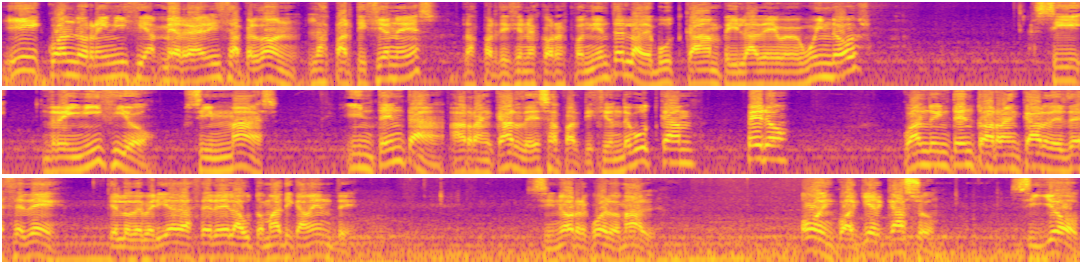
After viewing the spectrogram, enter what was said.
Y cuando reinicia, me realiza, perdón, las particiones, las particiones correspondientes, la de Bootcamp y la de Windows. Si reinicio sin más, intenta arrancar de esa partición de Bootcamp, pero cuando intento arrancar desde CD, que lo debería de hacer él automáticamente, si no recuerdo mal. O en cualquier caso, si yo,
